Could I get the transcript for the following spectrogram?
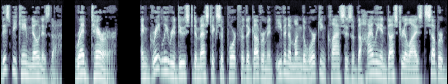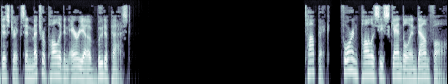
This became known as the «Red Terror» and greatly reduced domestic support for the government even among the working classes of the highly industrialized suburb districts and metropolitan area of Budapest. Foreign policy scandal and downfall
